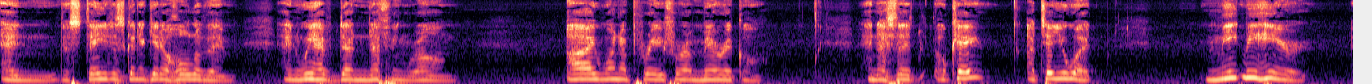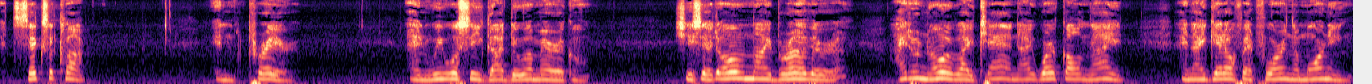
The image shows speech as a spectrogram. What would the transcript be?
and the state is going to get a hold of them, and we have done nothing wrong. I want to pray for a miracle. And I said, okay, I'll tell you what, meet me here at 6 o'clock in prayer, and we will see God do a miracle. She said, Oh, my brother, I don't know if I can. I work all night, and I get off at 4 in the morning.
